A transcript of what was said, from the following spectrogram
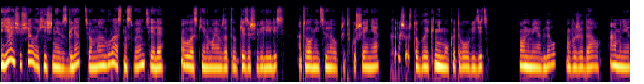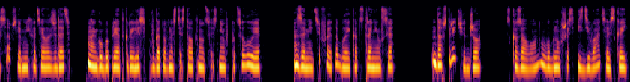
Я ощущала хищный взгляд темных глаз на своем теле — Волоски на моем затылке зашевелились от волнительного предвкушения. Хорошо, что Блейк не мог этого увидеть. Он медлил, выжидал, а мне совсем не хотелось ждать. Мои губы приоткрылись в готовности столкнуться с ним в поцелуе. Заметив это, Блейк отстранился. «До встречи, Джо», — сказал он, улыбнувшись издевательской.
